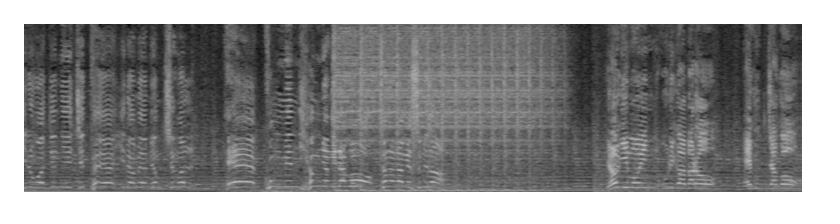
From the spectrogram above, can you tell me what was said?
이루어진 이 집회의 이름의 명칭을 대국민혁명이라고 선언하겠습니다. 여기 모인 우리가 바로 애국자고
